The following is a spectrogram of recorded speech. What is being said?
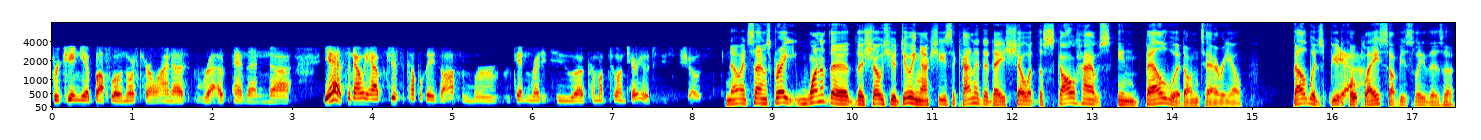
Virginia, Buffalo, North Carolina route, and then. uh yeah, so now we have just a couple days off, and we're getting ready to uh, come up to Ontario to do some shows. No, it sounds great. One of the, the shows you're doing actually is a Canada Day show at the Skull House in Belwood, Ontario. Belwood's a beautiful yeah. place. Obviously, there's a,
